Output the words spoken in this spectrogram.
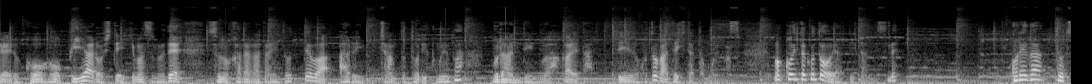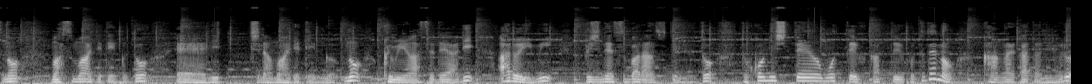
わゆる広報 PR をしていきますので、その方々にとってはある意味ちゃんと取り組めばブランディングが図れたっていうことができたと思います。まあ、こういったことをやっていたんですね。これが一つのマスマーケティングと、えー、ニッチなマーケティングの組み合わせであり、ある意味ビジネスバランスでいうと、どこに視点を持っていくかということでの考え方による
